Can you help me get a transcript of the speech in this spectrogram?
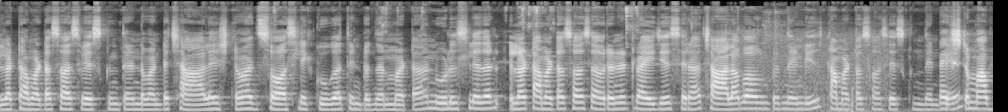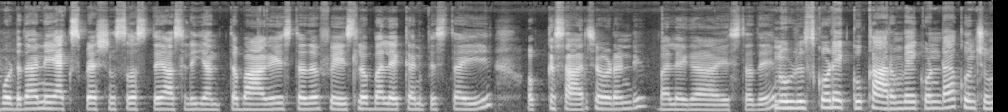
ఇలా టమాటా సాస్ వేసుకుని తినడం అంటే చాలా ఇష్టం. అది సాస్లు ఎక్కువగా తింటుంది అనమాట నూడిల్స్ లేదా ఇలా టమాటా సాస్ ఎవరైనా ట్రై చేసారా? చాలా బాగుంటుందండి టమాటా సాస్ వేసుకుని తింటే. నెక్స్ట్ మా బుడ్డదాని ఎక్స్ప్రెషన్స్ వస్తే అసలు ఎంత బాగా ఇస్తుందో? ఫేస్లో భలే కనిపిస్తాయి. ఒక్కసారి చూడండి భలేగా ఇస్తుంది. నూడిల్స్ కూడా ఎక్కువ కారం వేయకుండా కొంచెం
